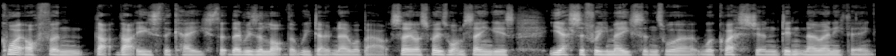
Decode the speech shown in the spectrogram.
quite often that that is the case that there is a lot that we don't know about. So I suppose what I'm saying is yes, the Freemasons were were questioned, didn't know anything,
